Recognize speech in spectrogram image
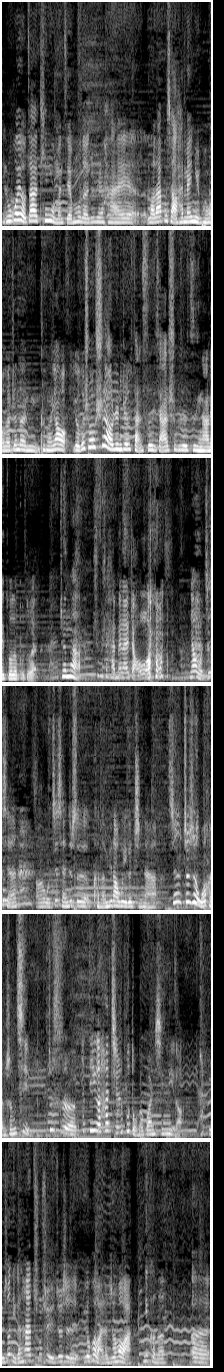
如果有在听我们节目的，就是还老大不小还没女朋友的，真的你可能要有的时候是要认真反思一下，是不是自己哪里做的不对，真的是不是还没来找我？你看我之前，呃，我之前就是可能遇到过一个直男，其实就是我很生气，就是他第一个他其实不懂得关心你的，比如说你跟他出去就是约会完了之后啊，你可能。呃，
